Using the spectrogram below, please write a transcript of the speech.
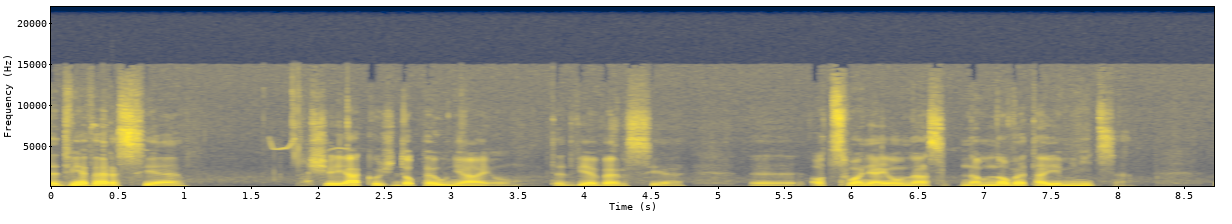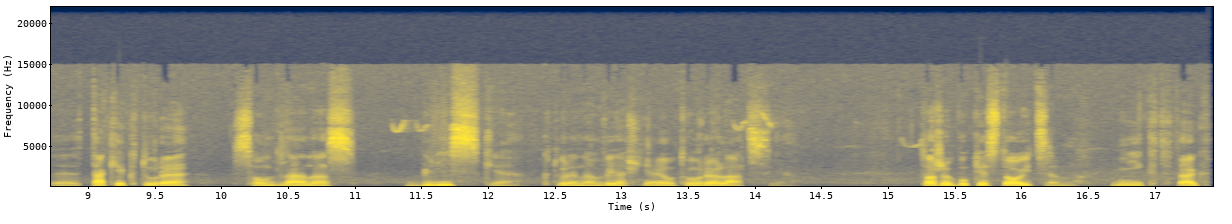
Te dwie wersje się jakoś dopełniają. Te dwie wersje e, odsłaniają nas, nam nowe tajemnice. E, takie, które są dla nas bliskie, które nam wyjaśniają tą relację. To, że Bóg jest Ojcem. Nikt tak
